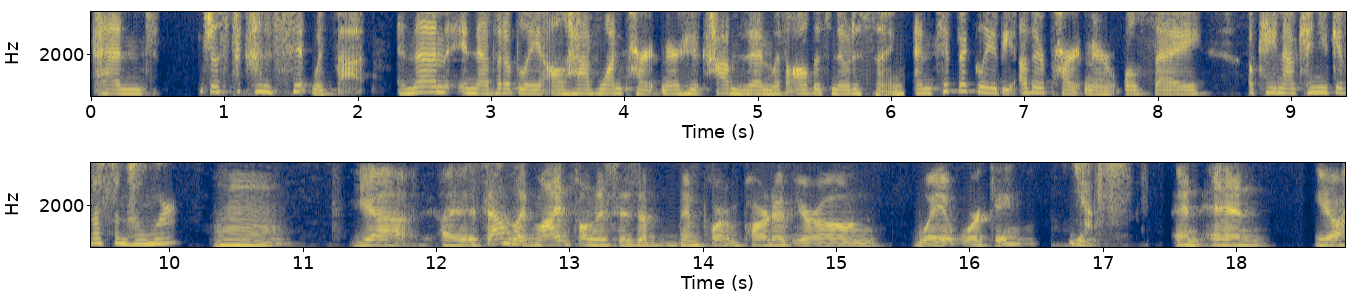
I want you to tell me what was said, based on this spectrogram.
And just to kind of sit with that. And then inevitably I'll have one partner who comes in with all this noticing. And typically the other partner will say, okay, now can you give us some homework? Mm, yeah. Uh, it sounds like mindfulness is an important part of your own way of working. Yes. And, and, you know,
